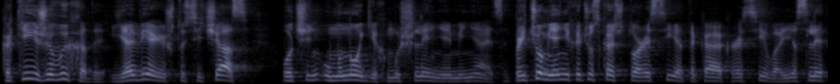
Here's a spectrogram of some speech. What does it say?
Какие же выходы? Я верю, что сейчас – очень у многих мышление меняется. Причем я не хочу сказать, что Россия такая красивая, если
